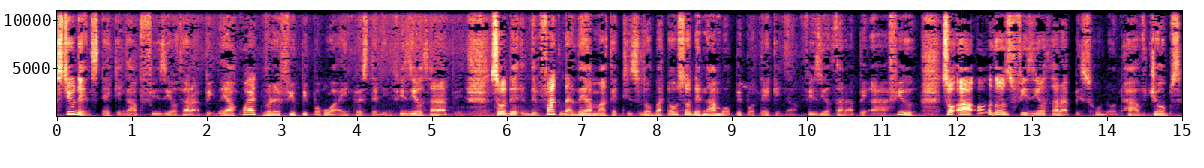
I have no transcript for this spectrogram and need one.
students taking up physiotherapy. There are quite very few people who are interested in physiotherapy. So the, the fact that their market is low, but also the number of people taking up physiotherapy are few. So uh, all those physiotherapists who don't have jobs,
